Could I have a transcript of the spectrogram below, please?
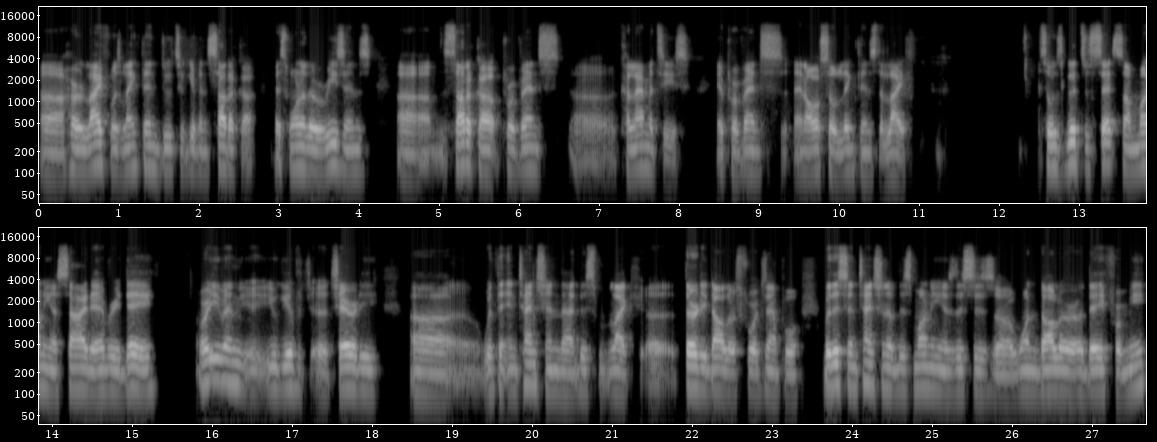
uh, her life was lengthened due to giving sadaqah. That's one of the reasons um, sadaqah prevents uh, calamities. It prevents and also lengthens the life. So it's good to set some money aside every day, or even you give charity uh, with the intention that this like uh, $30 for example but this intention of this money is this is uh, one dollar a day for me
